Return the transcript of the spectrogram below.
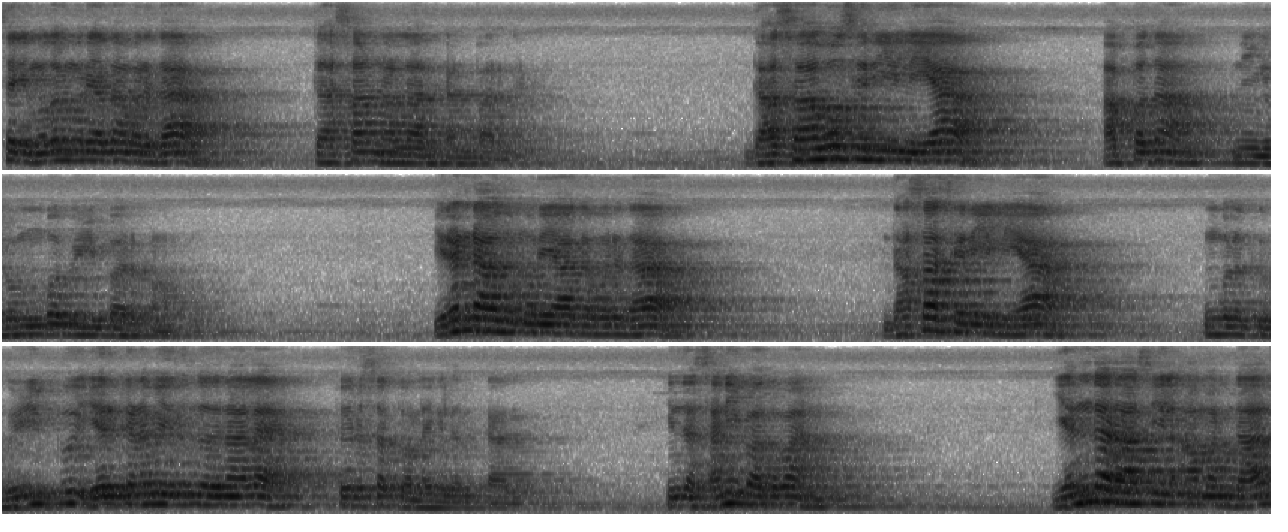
சரி முதல் முறையாக தான் வருதா? தசா நல்லா இருக்கான்னு பாருங்க. தசாவும் சரியில்லையா? அப்போ தான் நீங்கள் ரொம்ப விழிப்பாக இருக்கணும். இரண்டாவது முறையாக வருதா? தசா சரியில்லையா? உங்களுக்கு விழிப்பு ஏற்கனவே இருந்ததுனால பெருசாக தொல்லைகள் இருக்காது. இந்த சனி பகவான் எந்த ராசியில் அமர்ந்தால்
